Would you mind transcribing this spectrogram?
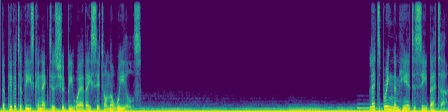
The pivot of these connectors should be where they sit on the wheels. Let's bring them here to see better.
